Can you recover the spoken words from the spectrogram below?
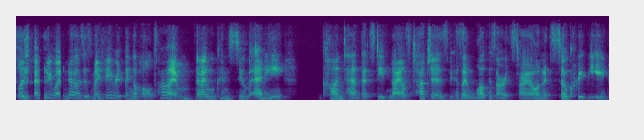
Which everyone knows is my favorite thing of all time. And I will consume any content that Steve Niles touches because I love his art style and it's so creepy.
